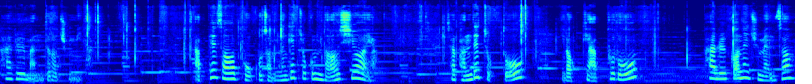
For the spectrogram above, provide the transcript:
팔을 만들어줍니다. 앞에서 보고 접는 게 조금 더 쉬워요. 자, 반대쪽도 이렇게 앞으로 팔을 꺼내주면서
